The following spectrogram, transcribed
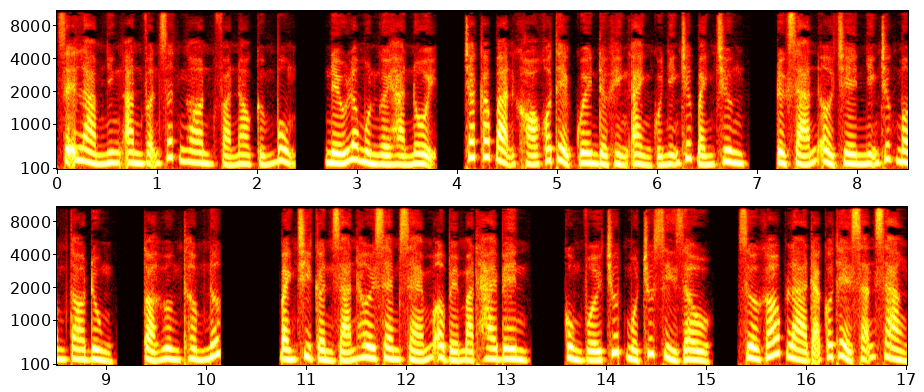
dễ làm nhưng ăn vẫn rất ngon và no cứng bụng. Nếu là một người Hà Nội, chắc các bạn khó có thể quên được hình ảnh của những chiếc bánh trưng được dán ở trên những chiếc mâm to đùng, tỏa hương thơm nức. Bánh chỉ cần dán hơi xem xém ở bề mặt hai bên, cùng với chút một chút xì dầu, dưa góp là đã có thể sẵn sàng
